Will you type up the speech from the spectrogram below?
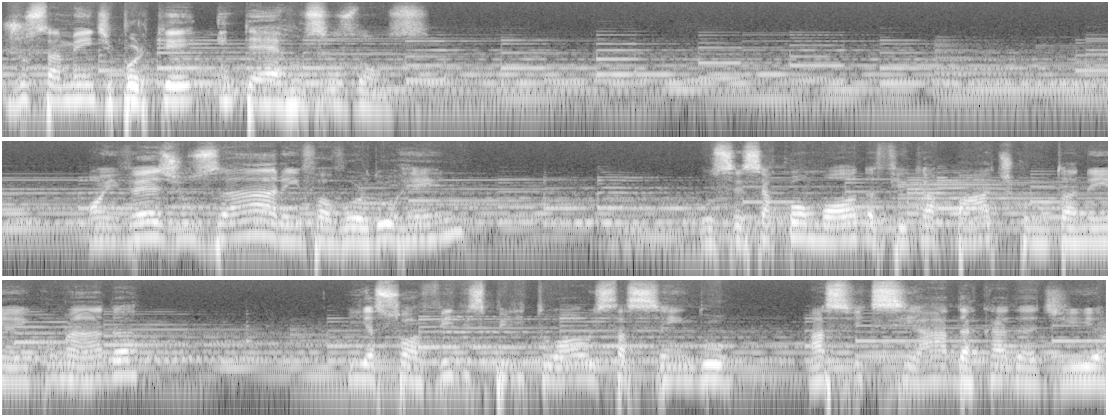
justamente porque enterram seus dons. Ao invés de usar em favor do reino, você se acomoda, fica apático, não está nem aí com nada, e a sua vida espiritual está sendo asfixiada a cada dia,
